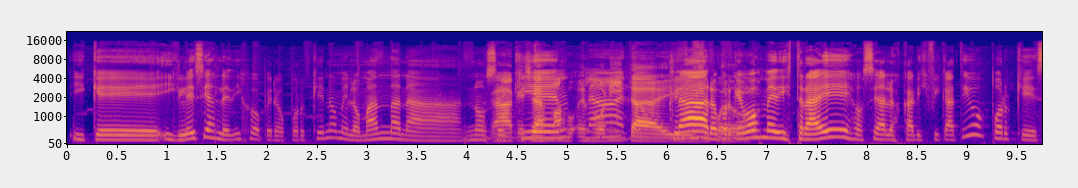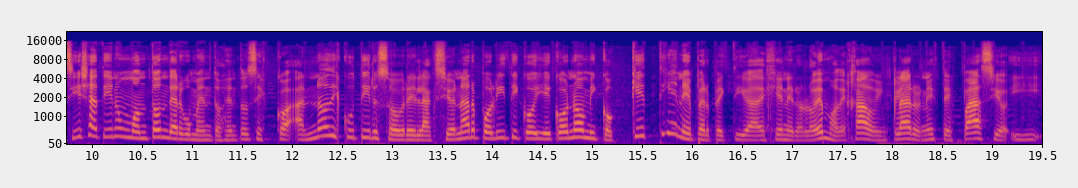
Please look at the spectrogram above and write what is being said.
y que Iglesias le dijo, pero ¿por qué no me lo mandan a no sé ah, que quién? ella es, más es Claro. bonita y Claro, porque vos me distraés, o sea, los calificativos, porque si ella tiene un montón de argumentos, entonces al no discutir sobre el accionar político y económico que tiene perspectiva de género, lo hemos dejado en claro en este espacio y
